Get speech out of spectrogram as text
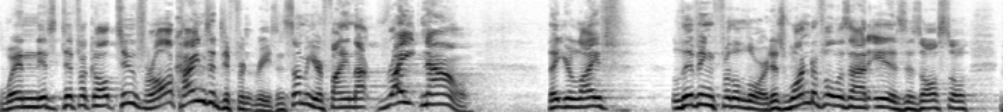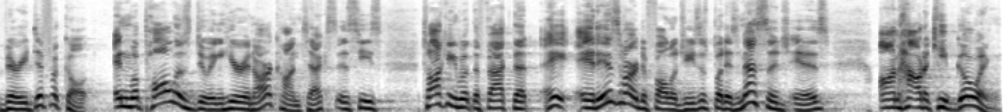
when it's difficult too, for all kinds of different reasons. Some of you are finding that right now, that your life living for the Lord, as wonderful as that is, is also very difficult. And what Paul is doing here in our context is he's talking about the fact that, hey, it is hard to follow Jesus, but his message is on how to keep going.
